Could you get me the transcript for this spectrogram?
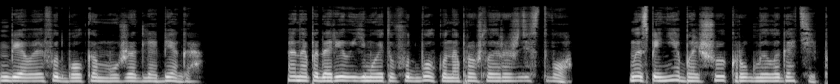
белая футболка мужа для бега. Она подарила ему эту футболку на прошлое Рождество. На спине большой круглый логотип.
